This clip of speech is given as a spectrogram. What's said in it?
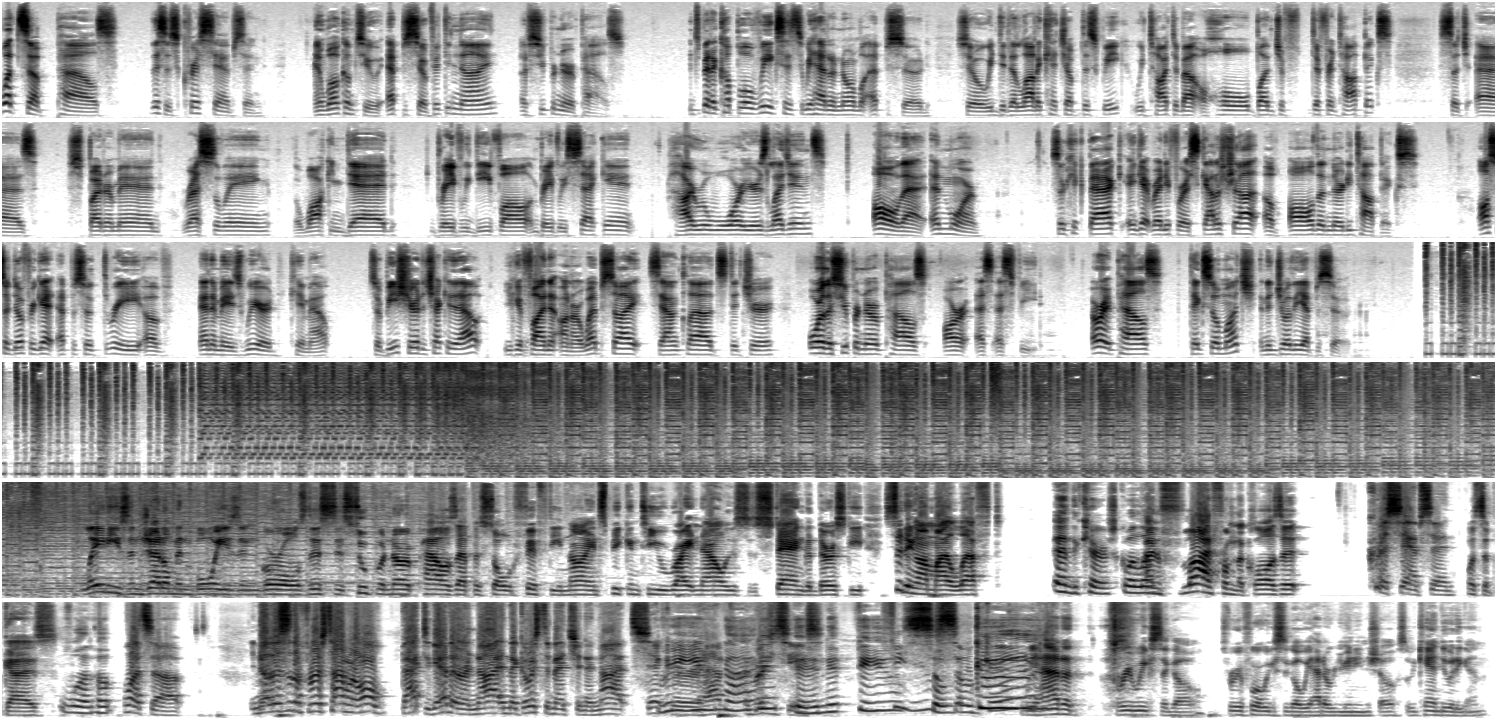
What's up, pals? This is Chris Samson, and welcome to episode 59 of Super Nerd Pals. It's been a couple of weeks since we had a normal episode, so we did a lot of catch up this week. We talked about a whole bunch of different topics, such as Spider Man, wrestling, The Walking Dead, Bravely Default and Bravely Second, Hyrule Warriors Legends, all that and more. So kick back and get ready for a scattershot of all the nerdy topics. Also, don't forget episode 3 of Anime is Weird came out. So be sure to check it out. You can find it on our website, SoundCloud, Stitcher, or the Super Nerd Pals RSS feed. Alright, pals, thanks so much and enjoy the episode. Ladies and gentlemen, boys and girls, this is Super Nerd Pals episode 59. Speaking to you right now, this is Stan Godersky sitting on my left And the Karasquilla. and fly from the closet. Chris Samson, What's up, guys? what up? what's up? You know, this is the first time we're all back together and not in the ghost dimension and not sick or have Reunited emergencies. and it feels, Feels so, so good. good. We had a three weeks ago, three or four weeks ago, we had a reunion show, so we can't do it again.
